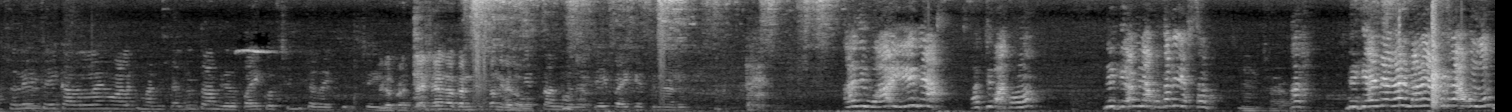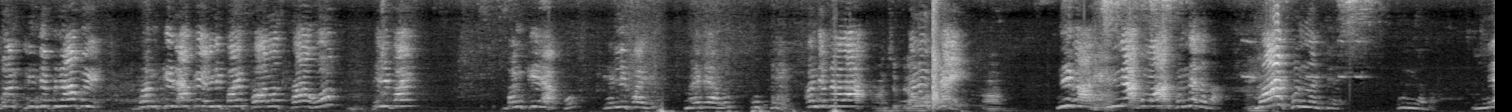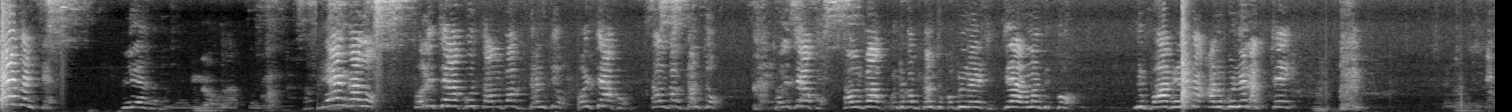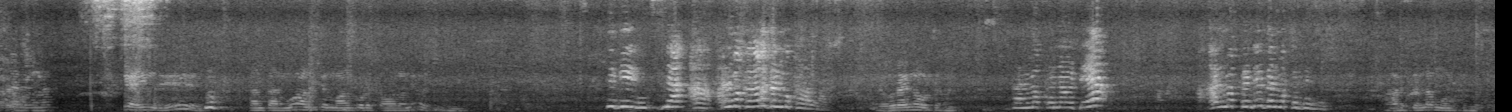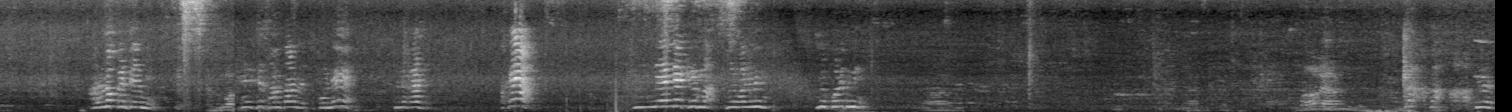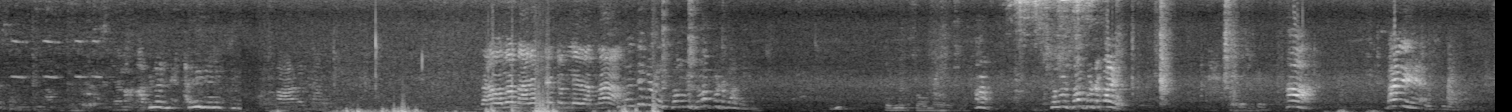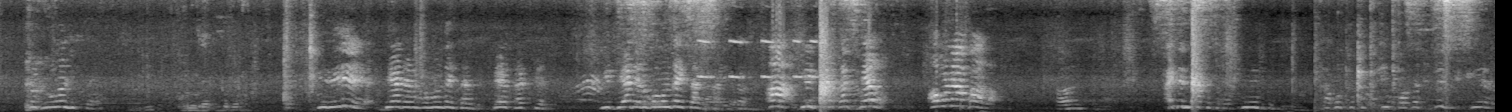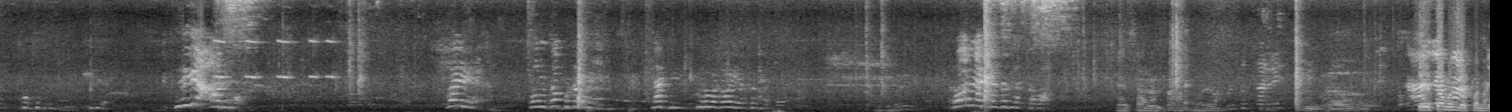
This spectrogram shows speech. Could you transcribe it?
అసలే చేయి కదలలేని వాళ్ళకి మరి కదులుతాంది కదా పైకి వచ్చింది కదా ఇప్పుడు చేయి. ప్రత్యక్షంగా కనిపిస్తుంది కదా. చేయి పైకి ఎత్తినాడు అది వా ఈయన పచ్చి పాకం. నీకేం లేకుండా చేస్తాను. నీకేం లేదు మనం ఎప్పుడు రాకూడదు నేను చెప్పిన ఆకు బంకి రాకు ఎల్లిపాయ పాలు తాగు ఎల్లిపాయ బంకి రాకు. ఎల్లిపాయ ఉప్పు అని చెప్పినావా? ఆ, నీకు ఆ చిన్నాకు మార్పు ఉంది కదా మార్పు ఉందంటే ఉందమ్మా లేదంటే లేదమ్మా ఉందా? ఏం కాదు. తొలిచాకు తలపాకు దంచు తొలిచాకు తలపాకు దంచు తొలిచాకు తలపాకు ఉంటుకో దంచు కొబ్బరి చేయాలని నీ బాగా అనుకునే నాకు చేయి. అయింది. సంతానము అందుకే మాకు కూడా కావాలని వచ్చింది. నీకు అనుమకాల కనుమకాల ఎవరైనా అవుతుంది కనుమకన్నా అంటే అనుమకంటే కనుమకంటే ఆడపిల్ల మోగుతుంది అనుమకంటే ఇంటి సంతానం ఎత్తుకొని నేనే కిమ్మ. నువ్వు నువ్వు కొడుకుని బాగా ఆడుతుంది ఆ, ఆ, ఆ, అట్లనే అది నేను దావలో నడవటం లేదన్నా ముందు ఇప్పుడు సంవత్సరం పట్టుకోవాలి తొమ్మిది సోమవారం సంవత్సరం పట్టుకోవాలి మరి చూడండి ఇది డేట్ వెనక ముందు అవుతుంది డేట్ చేయాలి ఈ డేట్ వెనక ముందు అవుతుంది అవునా కాదా అయితే నాకు తిరిగి ఆడుకో మరి సొంత పుట్టడం నాకు కురవడం ఎంత రోజు నాకు ఎంత చేస్తావా చేస్తామని చెప్పనా?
